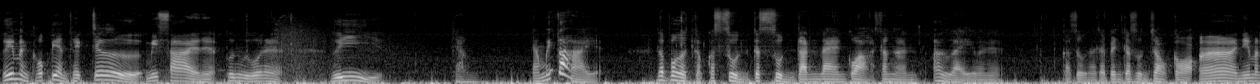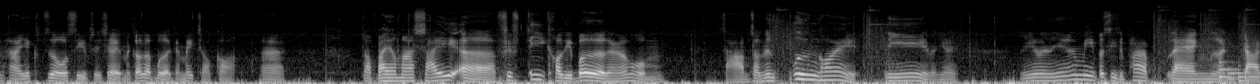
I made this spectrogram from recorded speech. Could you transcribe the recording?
เฮ้ยมันเขาเปลี่ยนเท็กเจอร์มิสไซล์เนี่ยเพิ่งรู้เนี่ยเฮ้ย ยัง ยังไม่ตายอะระเบิดกับกระสุนกระสุนดันแรงกว่าซะงั้นอะไรวะเนี่ยกระสุนอาจจะเป็นกระสุนเจาะเกาะอ่านี่มัน high explosive เฉยๆ มันก็ระเบิดแต่ไม่เจาะเกาะอ่าต่อไปเอามาใช้เอ่อ 50 caliber กันนะครับผมสามสองหนึ่งปึ้งค่อย นี่เป็นไง นี่มันนี่มีประสิทธิภาพแรงเหมือนกัน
